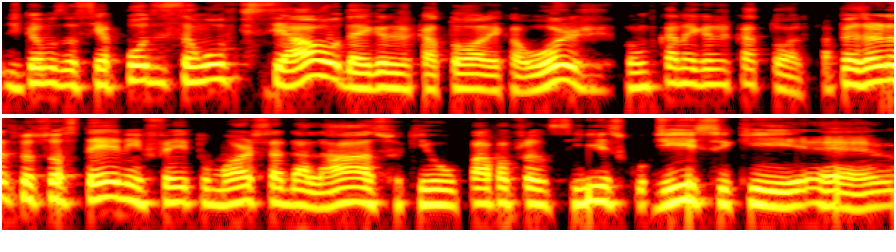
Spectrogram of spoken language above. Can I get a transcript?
digamos assim, a posição oficial da Igreja Católica hoje, vamos ficar na Igreja Católica. Apesar das pessoas terem feito o maior sadalaço, que o Papa Francisco disse que é,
